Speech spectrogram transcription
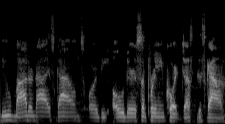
new modernized gowns or the older Supreme Court justice gowns?"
